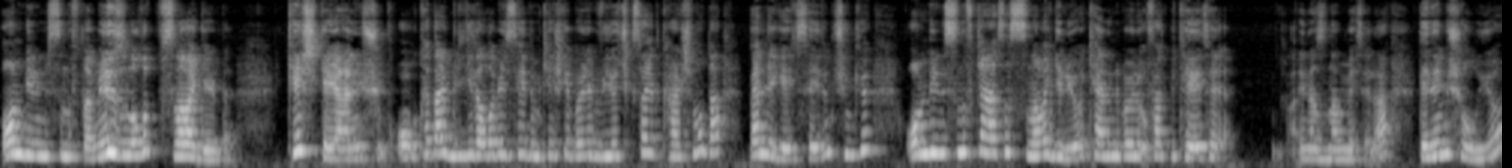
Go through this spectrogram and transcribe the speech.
11. sınıfta mezun olup sınava girdi. Keşke yani şu o kadar bilgili olabilseydim. Keşke böyle bir video çıksaydı karşıma da ben de geçseydim. Çünkü 11. sınıfken aslında sınava giriyor. Kendini böyle ufak bir TYT en azından mesela denemiş oluyor.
